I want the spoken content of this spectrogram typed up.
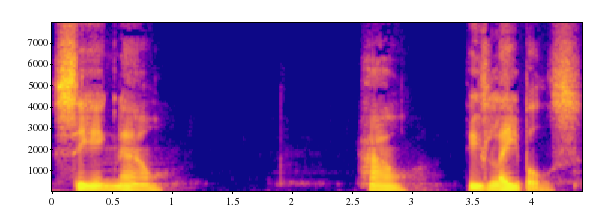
Seeing now how these labels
